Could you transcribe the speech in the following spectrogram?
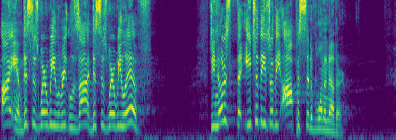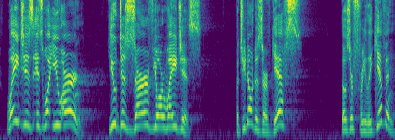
I am. This is where we reside, this is where we live. Do you notice that each of these are the opposite of one another? Wages is what you earn. You deserve your wages, but you don't deserve gifts. Those are freely given.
